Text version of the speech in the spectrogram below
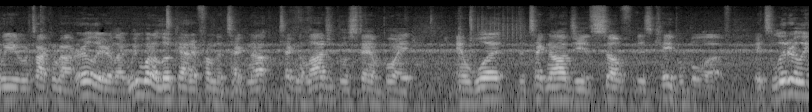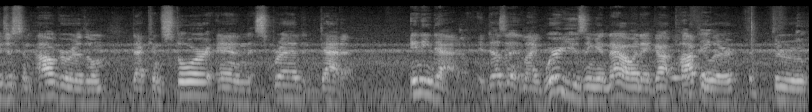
we were talking about earlier, like we want to look at it from the techno- technological standpoint and what the technology itself is capable of. It's literally just an algorithm that can store and spread data any data. It doesn't like we're using it now, and it got Well, popular they- through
